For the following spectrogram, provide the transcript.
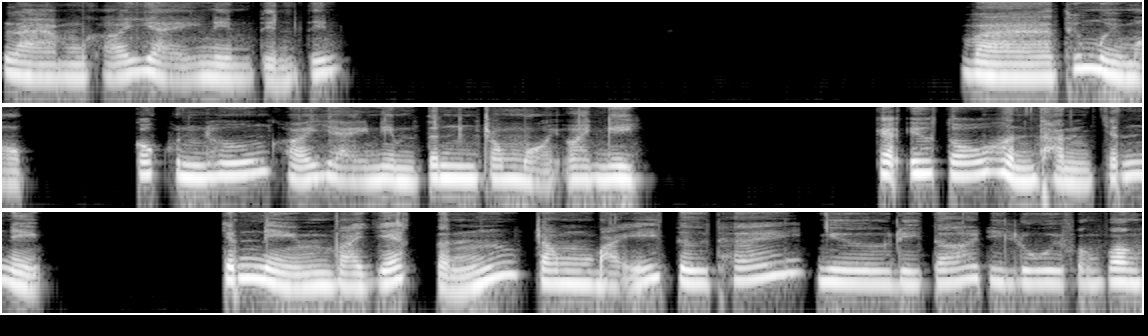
làm khởi dậy niềm tin tín. Và thứ 11, có khuynh hướng khởi dậy niềm tin trong mọi oai nghi. Các yếu tố hình thành chánh niệm chánh niệm và giác tỉnh trong bảy tư thế như đi tới đi lui vân vân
